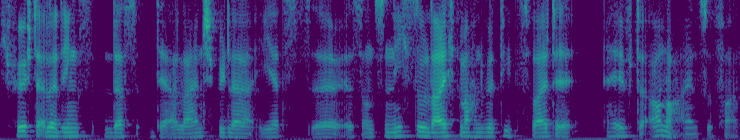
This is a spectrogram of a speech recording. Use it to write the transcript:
Ich fürchte allerdings, dass der Alleinspieler jetzt äh, es uns nicht so leicht machen wird, die zweite Hälfte auch noch einzufahren.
